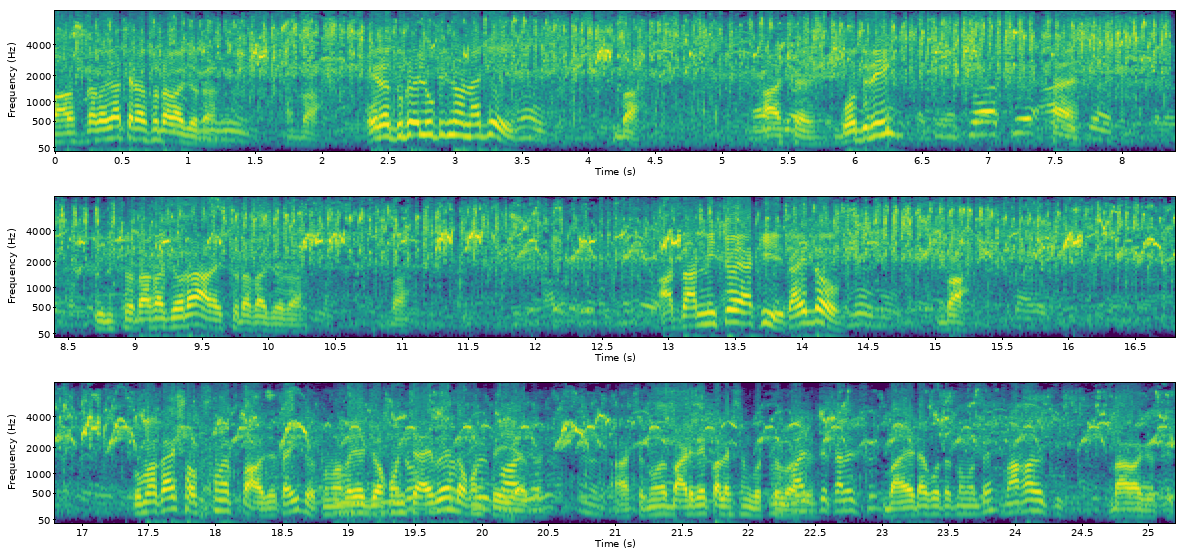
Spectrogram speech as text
বারোশো টাকা যা তেরোশো টাকা জোড়া। বাহ। এটা দুটোই লুটিনো নাকি? বাহ। আচ্ছা বদ্রি? হ্যাঁ। তিনশো টাকা জোড়া আড়াইশো টাকা জোড়া। বাহ। আর তার নিচেও একই তাই তো? বাহ। তোমার কাছে সবসময় পাওয়া যায় তাই তো? তোমার কাছে যখন চাইবে তখন পেয়ে যাবে। আচ্ছা তোমার বাড়িতে কালেকশন করতে পারবে। বাড়িটা কোথায় তোমাদের? বাঘালতি বাগাজতে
